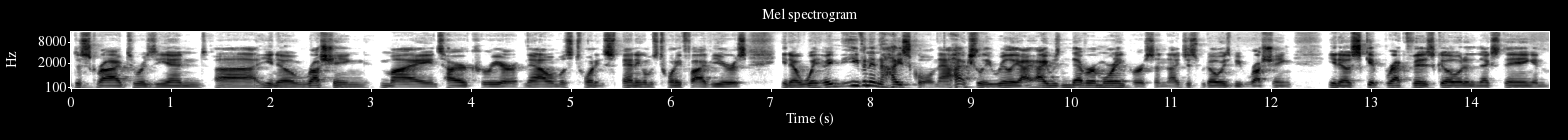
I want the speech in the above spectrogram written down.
described towards the end, uh, you know, rushing my entire career now, almost 20, spanning almost 25 years, you know, even in high school now, actually, really, I, I, was never a morning person. I just would always be rushing, you know, skip breakfast, go to the next thing. And,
